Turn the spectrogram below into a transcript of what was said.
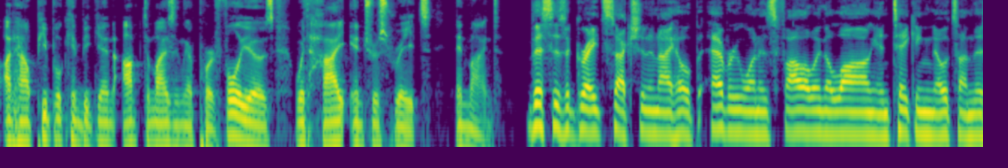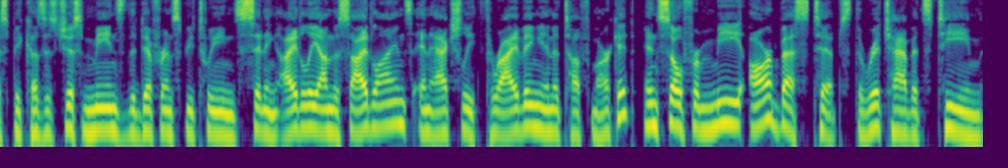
on how people can begin optimizing their portfolios with high interest rates in mind? This is a great section, and I hope everyone is following along and taking notes on this because it just means the difference between sitting idly on the sidelines and actually thriving in a tough market. And so, for me, our best tips, the Rich Habits team,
